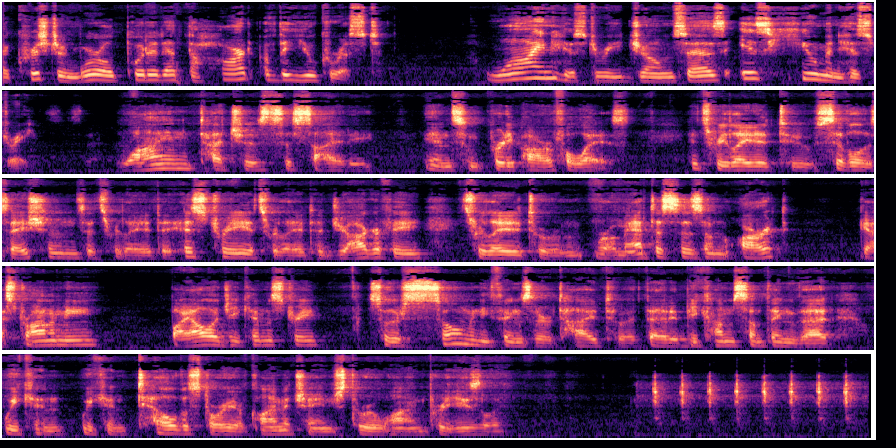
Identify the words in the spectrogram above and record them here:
The Christian world put it at the heart of the Eucharist. Wine history, Jones says, is human history. Wine touches society in some pretty powerful ways. It's related to civilizations, it's related to history, it's related to geography, it's related to romanticism, art, gastronomy, biology, chemistry. So there's so many things that are tied to it that it becomes something that we can we can tell the story of climate change through wine pretty easily.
